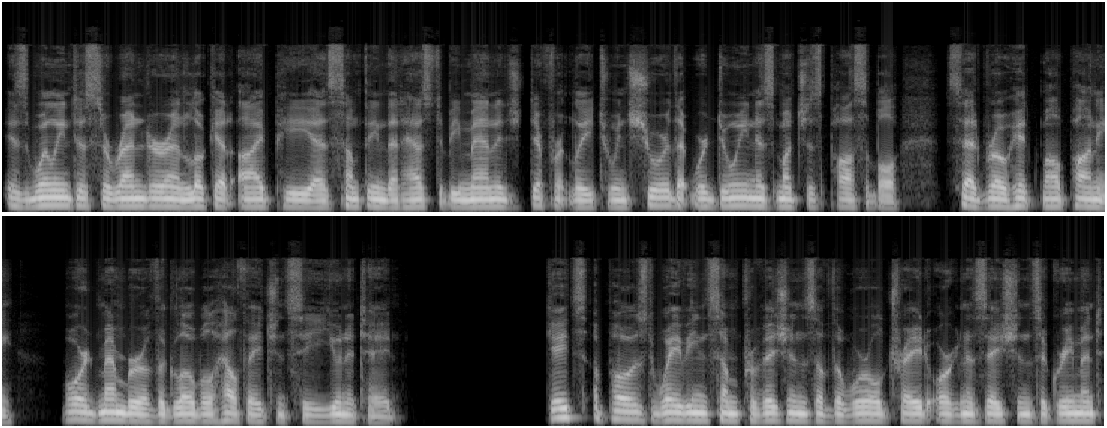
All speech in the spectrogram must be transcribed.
is willing to surrender and look at IP as something that has to be managed differently to ensure that we're doing as much as possible, said Rohit Malpani, board member of the global health agency Unitaid. Gates opposed waiving some provisions of the World Trade Organization's Agreement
